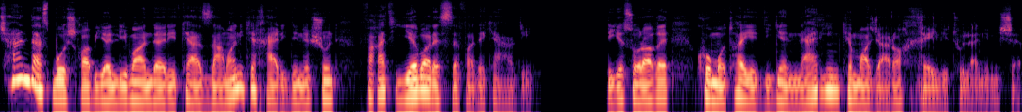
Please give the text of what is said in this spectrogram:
چند دست بشقاب یا لیوان دارید که از زمانی که خریدینشون فقط یه بار استفاده کردین. دیگه سراغ کمدهای دیگه نریم که ماجرا خیلی طولانی میشه.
